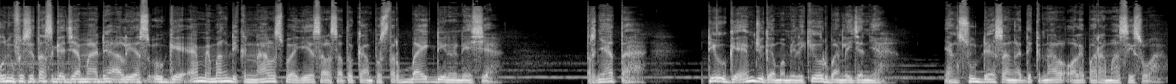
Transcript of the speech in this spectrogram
Universitas Gajah Mada alias UGM memang dikenal sebagai salah satu kampus terbaik di Indonesia. Ternyata, di UGM juga memiliki urban legendnya yang sudah sangat dikenal oleh para mahasiswa.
